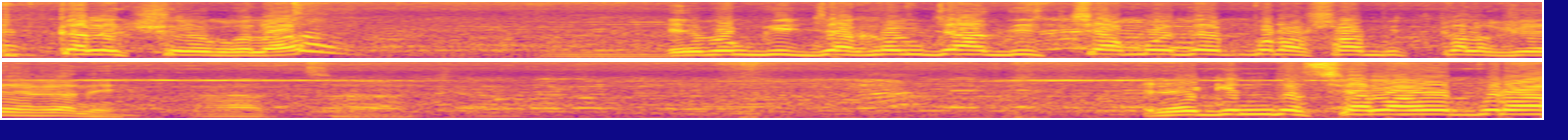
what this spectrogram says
ঈদ কালেকশনগুলা এবং কি যখন যা দিচ্ছে আমাদের পুরো সব ঈদ কালেকশন এখানে। আচ্ছা। এটা কিন্তু সেল হবে পুরো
